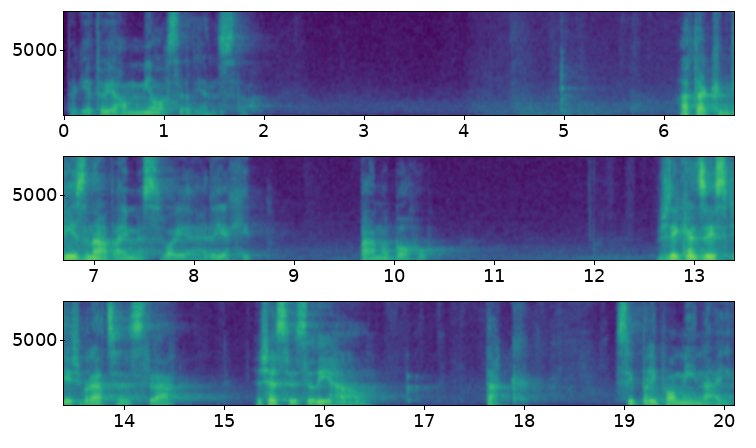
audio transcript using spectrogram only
tak je to jeho milosrdenstvo. A tak vyznávajme svoje hriechy Pánu Bohu. Vždy, keď zistíš, brat, sestra, že si zlyhal, tak si pripomínaj,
